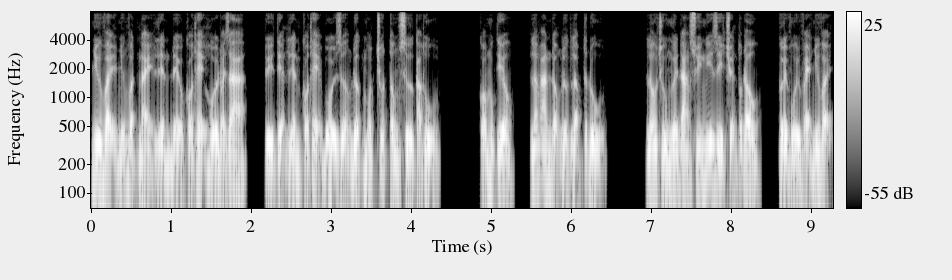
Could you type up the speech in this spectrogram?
như vậy những vật này liền đều có thể hối đoái ra, tùy tiện liền có thể bồi dưỡng được một chút tông sư cao thủ. Có mục tiêu, lâm an động lực lập tức đủ. Lâu chủ ngươi đang suy nghĩ gì chuyện tốt đâu? Cười vui vẻ như vậy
